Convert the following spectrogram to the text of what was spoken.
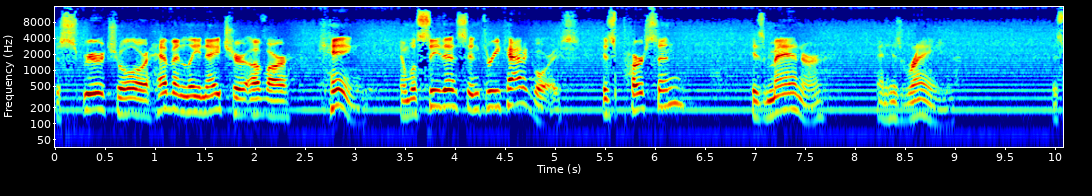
The spiritual or heavenly nature of our King. And we'll see this in three categories his person, his manner, and his reign. His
